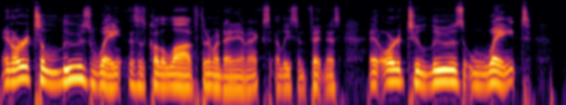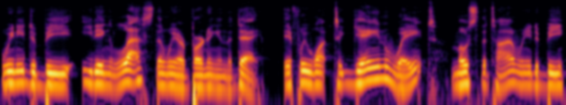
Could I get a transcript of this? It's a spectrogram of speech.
In order to lose weight, this is called the law of thermodynamics, at least in fitness. In order to lose weight, we need to be eating less than we are burning in the day. if we want to gain weight, most of the time we need to be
